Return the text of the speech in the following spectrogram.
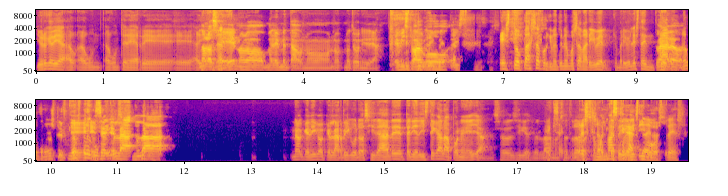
Yo creo que había algún, algún TNR eh, No lo sé, eh, no lo, me lo he inventado, no, no, tengo ni idea. He visto algo... Esto pasa porque no tenemos a Maribel, que Maribel está en todo, ¿no? la no, que digo que la rigurosidad periodística la pone ella. Eso sí que es verdad. Nosotros somos más creativos. De los tres.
